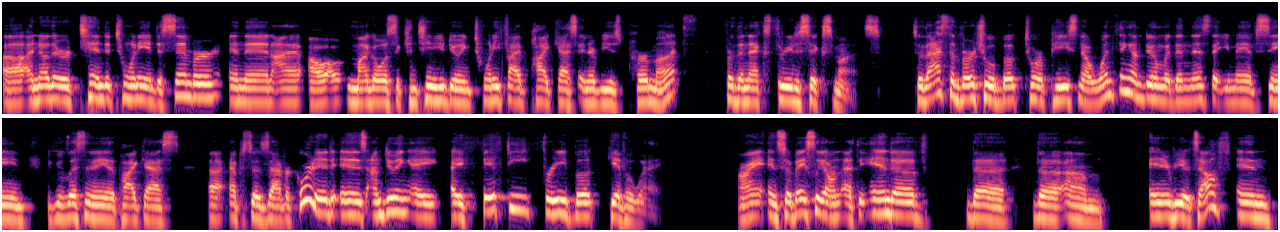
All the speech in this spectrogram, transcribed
uh, another 10 to 20 in December. And then I, I'll, my goal is to continue doing 25 podcast interviews per month for the next three to six months. So that's the virtual book tour piece. Now, one thing I'm doing within this that you may have seen if you've listened to any of the podcast uh, episodes I've recorded is I'm doing a, a 50 free book giveaway. All right. And so basically on at the end of the the um interview itself, and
